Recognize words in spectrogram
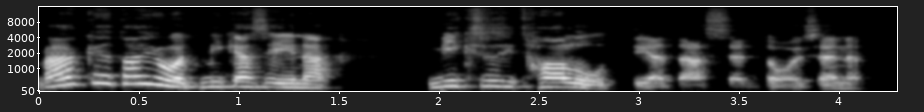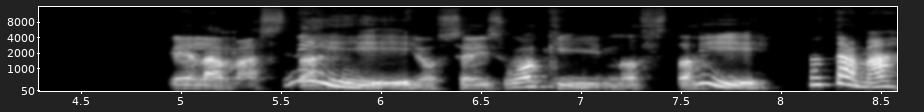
Mä en oikein tajua, että mikä siinä, miksi sä sit haluut tietää sen toisen elämästä, Niin, jos ei sua kiinnosta. niin, no tämä.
